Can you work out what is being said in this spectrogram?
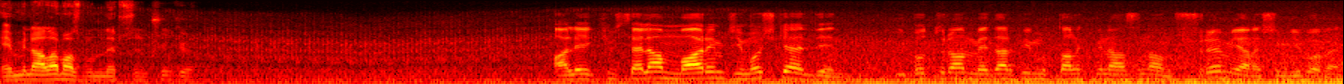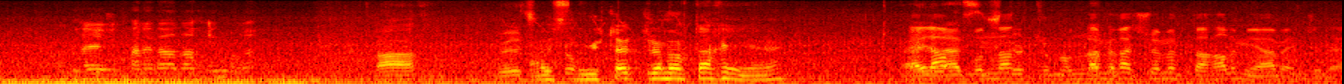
Emin alamaz bunun hepsini çünkü. Aleykümselam Muharremciğim hoş geldin. İbo Turan Medarpi muhtarlık binasını almış. Şuraya mı yanaşayım İbo ben? Hayır bir tane daha dahil mi lan? Bak. Böyle çok Abi çok. siz 3-4 römork takın ya. Aynen Helal üç, bundan, bundan birkaç römök takalım ya bence de.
